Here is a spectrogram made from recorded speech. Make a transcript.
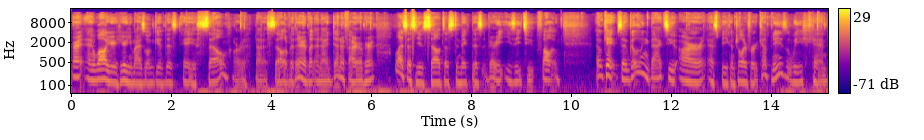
All right, and while you're here, you might as well give this a cell, or not a cell over there, but an identifier over here. Let's just use cell just to make this very easy to follow. Okay, so going back to our SB controller for companies, we can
